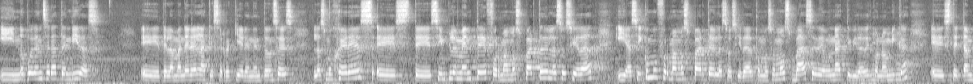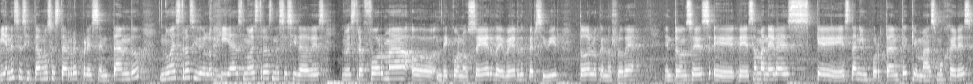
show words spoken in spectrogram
y no pueden ser atendidas, eh, de la manera en la que se requieren. Entonces, las mujeres este, simplemente formamos parte de la sociedad y así como formamos parte de la sociedad, como somos base de una actividad económica, este, también necesitamos estar representando nuestras ideologías, nuestras necesidades, nuestra forma de conocer, de ver, de percibir todo lo que nos rodea. Entonces, eh, de esa manera es que es tan importante que más mujeres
